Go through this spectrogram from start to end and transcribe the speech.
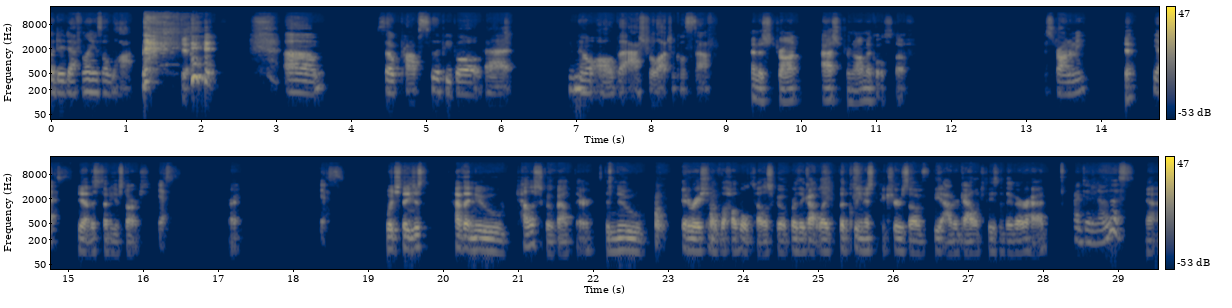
but it definitely is a lot. Yeah. um, so props to the people that know all the astrological stuff. and astron- astronomical stuff. Astronomy? Yeah. Yes. Yeah, the study of stars, Yes. Right. Yes. which they just have that new telescope out there, the new iteration of the Hubble telescope, where they got like the cleanest pictures of the outer galaxies that they've ever had. I didn't know this. Yeah,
